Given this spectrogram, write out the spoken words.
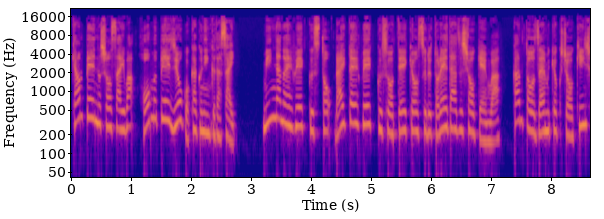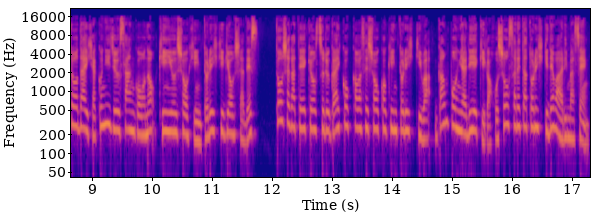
キャンペーンの詳細はホームページをご確認ください。みんなの FX とライト FX を提供するトレーダーズ証券は関東財務局長金賞第123号の金融商品取引業者です。当社が提供する外国為替証拠金取引は元本や利益が保証された取引ではありません。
